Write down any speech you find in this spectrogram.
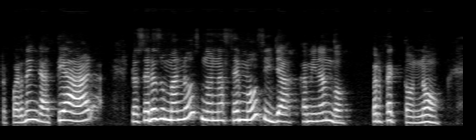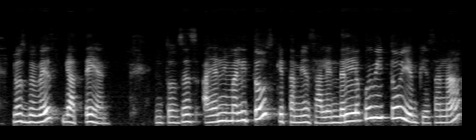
Recuerden, gatear los seres humanos no nacemos y ya, caminando. Perfecto, no. Los bebés gatean. Entonces hay animalitos que también salen del huevito y empiezan a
